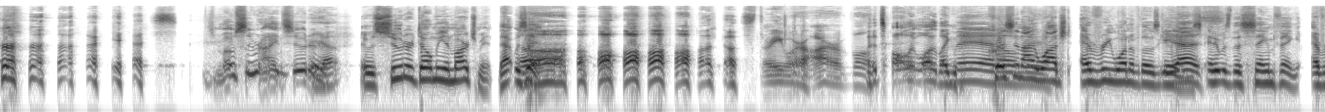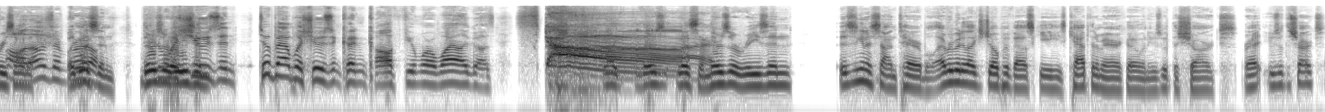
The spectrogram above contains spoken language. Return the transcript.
yes. it's mostly ryan suter Yep. it was suter domi and marchment that was it Oh, those three were horrible. that's all it was like Man, chris oh, and i man. watched every one of those games Yes. and it was the same thing every Oh, single night. those are like listen there's a reason too bad with Schusen couldn't call a few more while ago. Score! like there's listen there's a reason this is gonna sound terrible. Everybody likes Joe Pavelski. He's Captain America when he was with the Sharks, right? He was with the Sharks.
